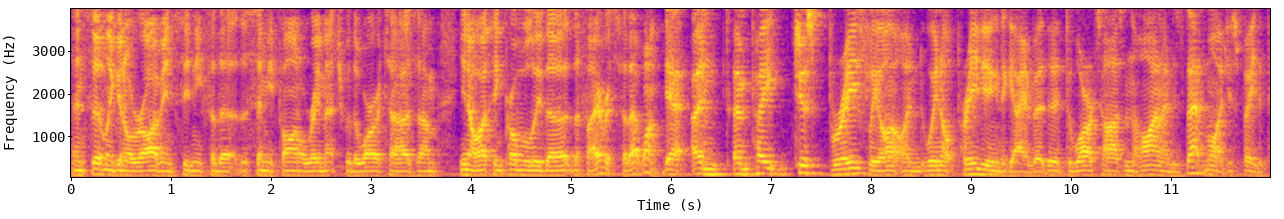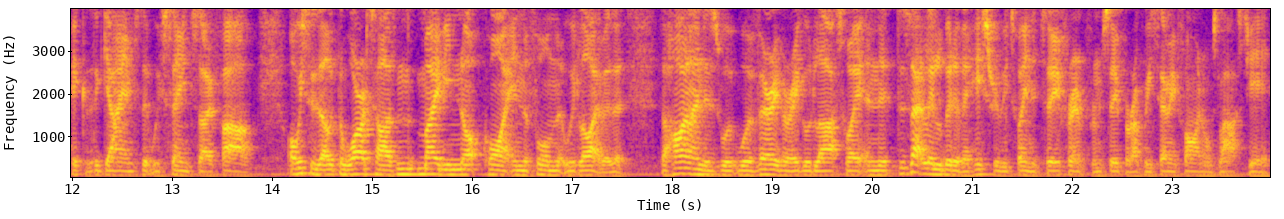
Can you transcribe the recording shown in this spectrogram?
and certainly going to arrive in Sydney for the, the semi final rematch with the Waratahs. Um, you know, I think probably the, the favourites for that one. Yeah, and and Pete, just briefly, on, we're not previewing the game, but the, the Waratahs and the Highlanders, that might just be the pick of the games that we've seen so far. Obviously, the, the Waratahs maybe not quite in the form that we'd like, but the, the Highlanders were, were very, very good last week, and there's that little bit of a history between the two from, from Super Rugby semi-finals last year.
